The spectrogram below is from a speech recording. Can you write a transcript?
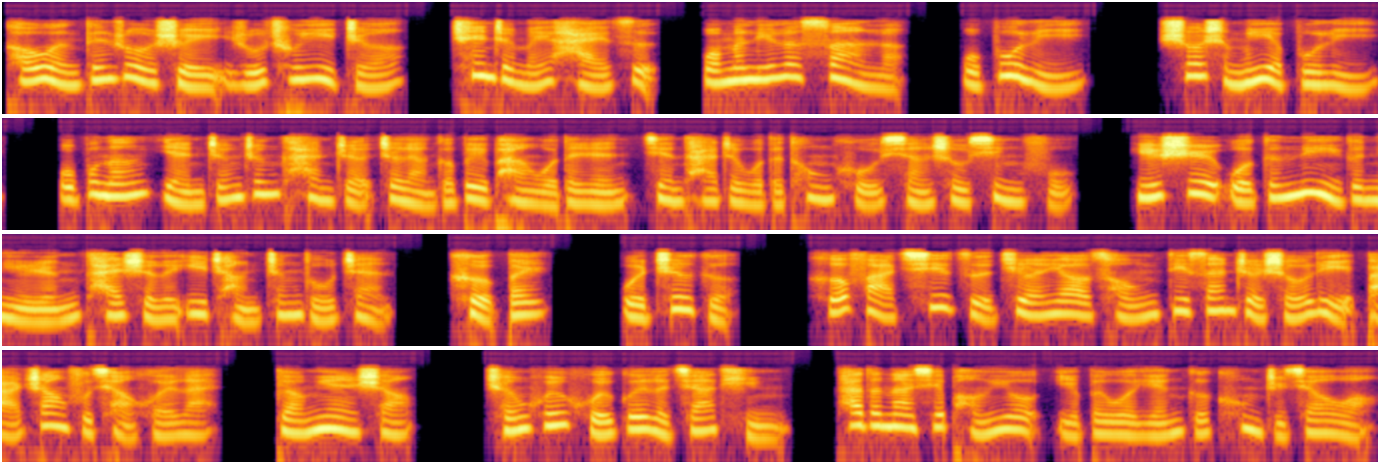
口吻跟若水如出一辙，趁着没孩子，我们离了算了。我不离，说什么也不离，我不能眼睁睁看着这两个背叛我的人践踏着我的痛苦，享受幸福。于是我跟另一个女人开始了一场争夺战。可悲，我这个合法妻子居然要从第三者手里把丈夫抢回来。表面上，陈辉回归了家庭，他的那些朋友也被我严格控制交往，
